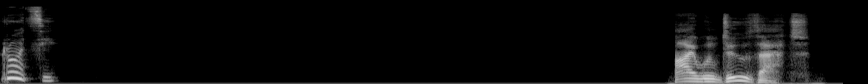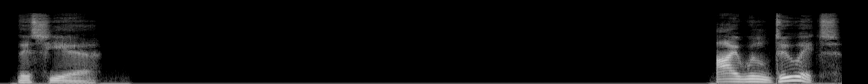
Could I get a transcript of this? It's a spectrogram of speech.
році. I will do that. This year. I will do it.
